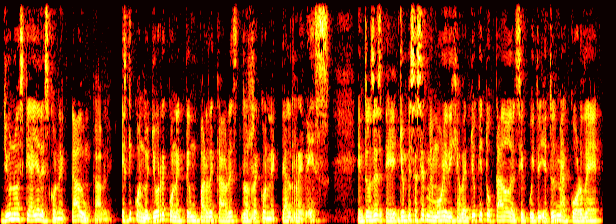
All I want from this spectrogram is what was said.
yo no es que haya desconectado un cable, es que cuando yo reconecté un par de cables los reconecté al revés. Entonces eh, yo empecé a hacer memoria y dije, a ver, yo que he tocado del circuito y entonces me acordé,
